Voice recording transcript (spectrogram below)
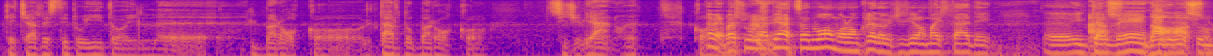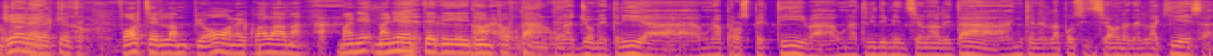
che ci ha restituito il, il barocco il tardo barocco siciliano eh, vabbè, ma sulla piazza Duomo non credo che ci siano mai stati eh, interventi no, di nessun genere perché no forse il lampione, qua là, ma, ma, ma niente eh, di, di importante. Una, una, geometria, una prospettiva, una tridimensionalità anche nella posizione della chiesa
